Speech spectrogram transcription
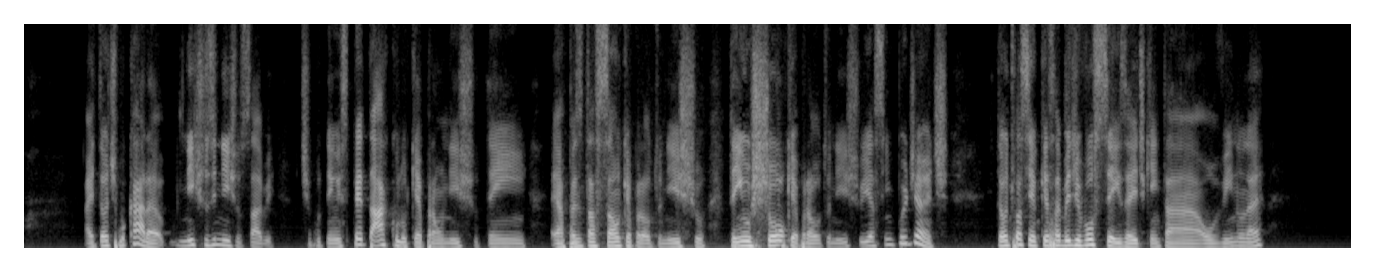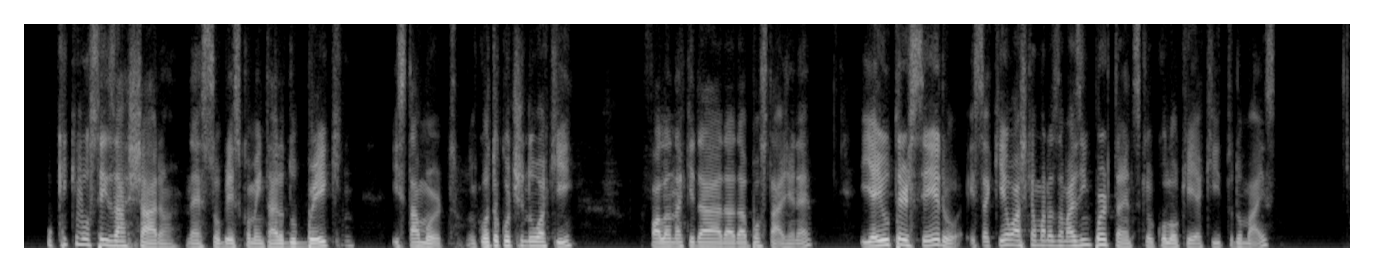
Então, tipo, cara, nichos e nichos, sabe? Tipo, tem o espetáculo que é para um nicho, tem a apresentação que é para outro nicho, tem o show que é para outro nicho e assim por diante. Então, tipo assim, eu queria saber de vocês aí, de quem tá ouvindo, né? O que, que vocês acharam, né, sobre esse comentário do Breaking está morto. Enquanto eu continuo aqui, falando aqui da, da, da, postagem, né? E aí o terceiro, esse aqui eu acho que é uma das mais importantes que eu coloquei aqui e tudo mais.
